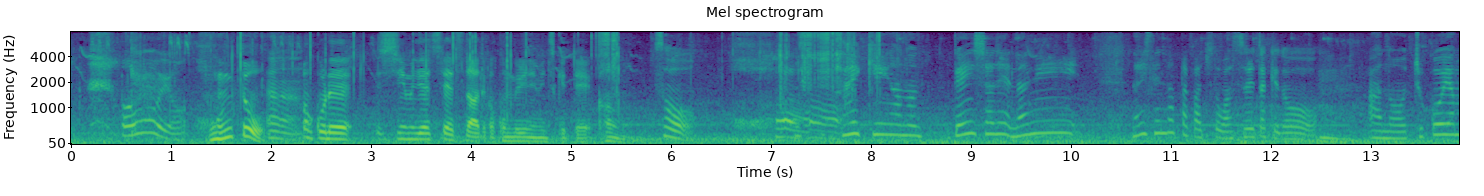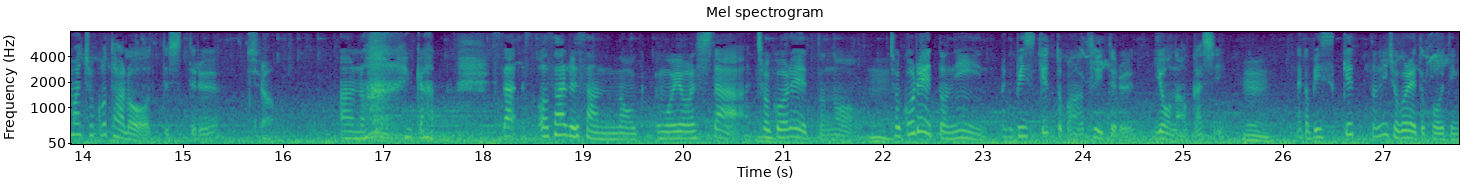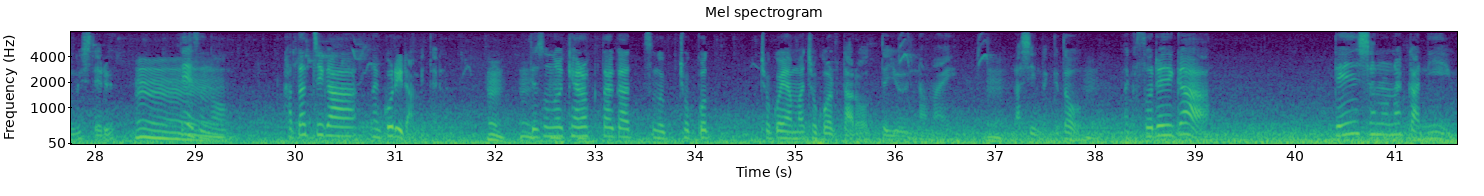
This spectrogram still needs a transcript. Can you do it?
思うよ。本当、うん。あこれ CM でやってたやつだとかコンビニで見つけて買うの？そう。最近あの電車で何何線だったかちょっと忘れたけど、うあのチョコ山チョコ太郎って知ってる？ん知らん。あのなんかさお猿さんの模様したチョコレートの、うん。チョコレートになんかビスケットがついてるようなお菓子。うん。なんかビスケットにチョコレートコーティングしてる。うん。でその形がなんかゴリラみたいな。うんうん。でそのキャラクターがそのチョコチョコ山チョコ太郎っていう名前うん。らしいんだけど、うん。なんかそれが電車の中に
